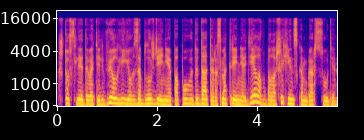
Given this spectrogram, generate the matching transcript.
что следователь ввел ее в заблуждение по поводу даты рассмотрения дела в Балашихинском горсуде.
